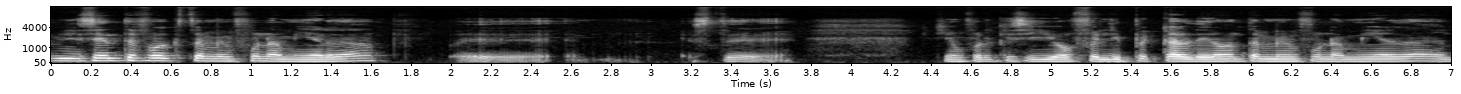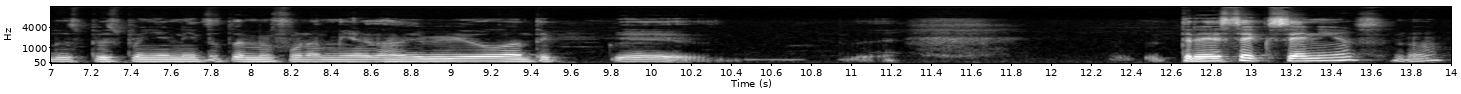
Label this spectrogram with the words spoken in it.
Vicente Fox también fue una mierda. Eh, este, ¿quién fue el que siguió? Felipe Calderón también fue una mierda. Después Peña Nieto también fue una mierda. He vivido durante eh, tres sexenios, ¿no?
